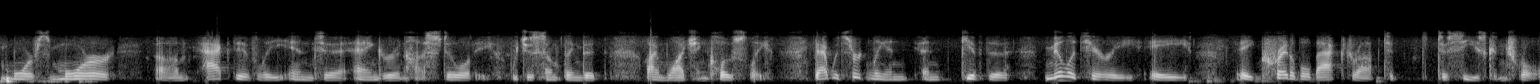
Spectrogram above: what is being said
morphs more um, actively into anger and hostility, which is something that I'm watching closely. That would certainly and give the military a a credible backdrop to to seize control.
